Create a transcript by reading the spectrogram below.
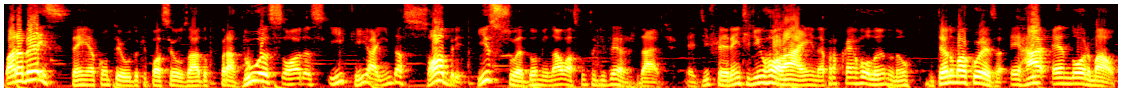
Parabéns! Tenha conteúdo que possa ser usado para duas horas e que ainda sobre. Isso é dominar o assunto de verdade. É diferente de enrolar, hein? Não é para ficar enrolando, não. Entenda uma coisa: errar é normal.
